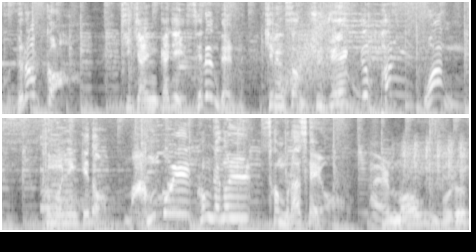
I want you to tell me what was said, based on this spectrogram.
부드럽고! 디자인까지 세련된 기능성 슈즈의 끝판왕! 부모님께도 만보의 건강을 선물하세요 발목, 무릎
